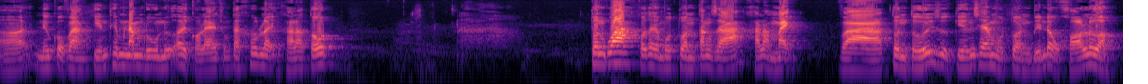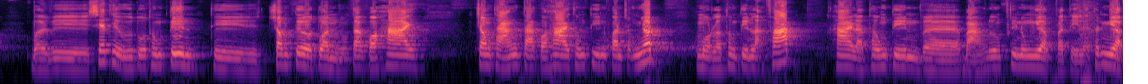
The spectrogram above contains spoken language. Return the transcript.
À, nếu cậu vàng tiến thêm 5 đô nữa thì có lẽ chúng ta khớp lệnh khá là tốt. Tuần qua có thể một tuần tăng giá khá là mạnh và tuần tới dự kiến sẽ một tuần biến động khó lường. Bởi vì xét theo yếu tố thông tin thì trong tiêu tuần chúng ta có hai, trong tháng ta có hai thông tin quan trọng nhất. Một là thông tin lạm phát, hai là thông tin về bảng lương phi nông nghiệp và tỷ lệ thất nghiệp.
